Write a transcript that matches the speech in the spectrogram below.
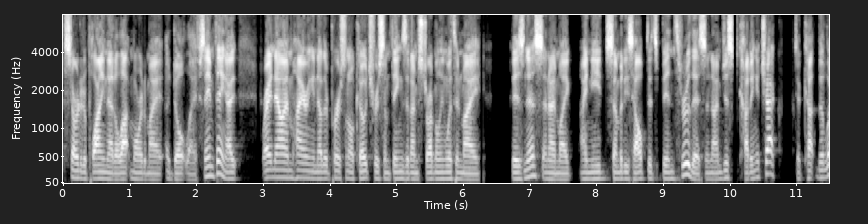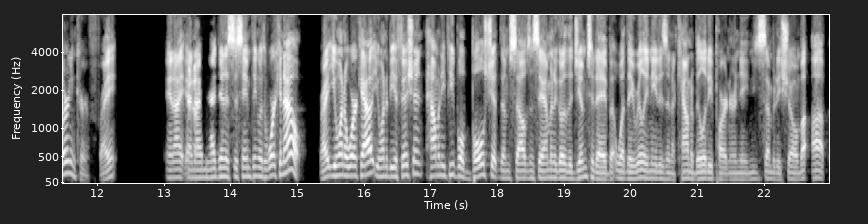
started applying that a lot more to my adult life. Same thing. I right now I'm hiring another personal coach for some things that I'm struggling with in my business and I'm like, I need somebody's help that's been through this. And I'm just cutting a check to cut the learning curve. Right. And I yeah. and I imagine it's the same thing with working out. Right. You want to work out, you want to be efficient. How many people bullshit themselves and say, I'm going to go to the gym today, but what they really need is an accountability partner and they need somebody to show them up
